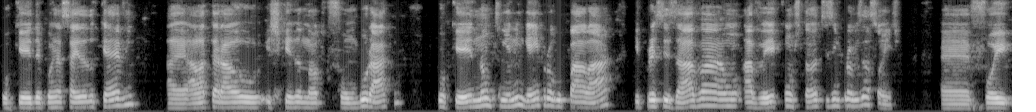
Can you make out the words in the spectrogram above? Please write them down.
Porque depois da saída do Kevin, a lateral esquerda do Náutico foi um buraco, porque não tinha ninguém para ocupar lá e precisava haver constantes improvisações. É, foi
